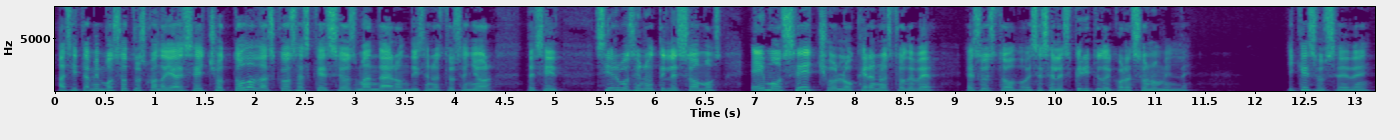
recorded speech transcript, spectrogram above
Así también vosotros, cuando hayáis hecho todas las cosas que se os mandaron, dice nuestro Señor, decid, siervos inútiles somos, hemos hecho lo que era nuestro deber. Eso es todo, ese es el espíritu del corazón humilde. ¿Y qué sucede?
